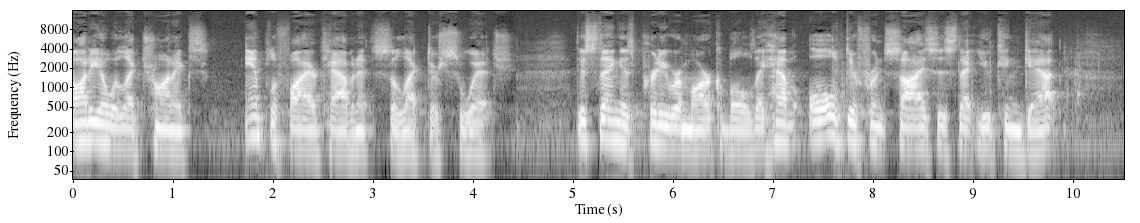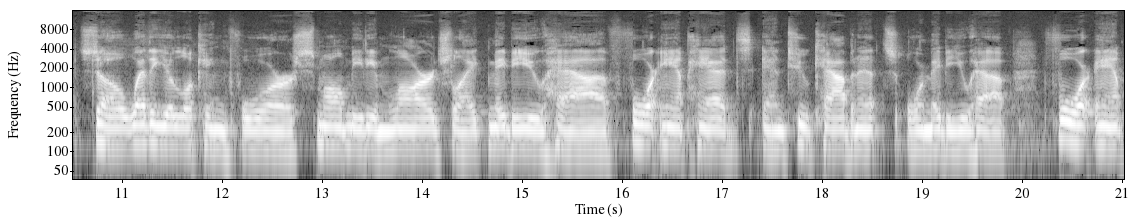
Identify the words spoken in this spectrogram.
Audio Electronics Amplifier Cabinet Selector Switch. This thing is pretty remarkable. They have all different sizes that you can get. So whether you're looking for small, medium, large, like maybe you have four amp heads and two cabinets, or maybe you have four amp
